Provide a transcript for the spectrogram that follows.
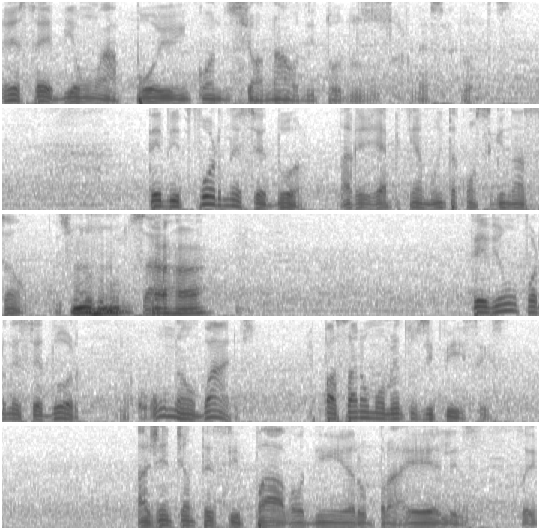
Recebi um apoio incondicional de todos os fornecedores. Teve fornecedor, a RIREP tinha muita consignação, isso todo mundo sabe. Aham. Teve um fornecedor, um não, vários, que passaram momentos difíceis. A gente antecipava o dinheiro para eles. sei,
